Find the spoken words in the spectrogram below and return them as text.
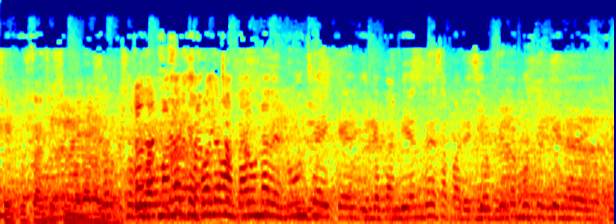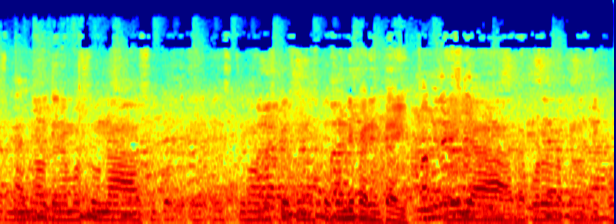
circunstancia sin lugar a dudas. Sobre la hermana que fue a levantar una denuncia y que, y que también desapareció, ¿qué reporte tiene el fiscal? No tenemos una, estimamos que es una situación diferente ahí. Ella, de acuerdo a lo que nos dijo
